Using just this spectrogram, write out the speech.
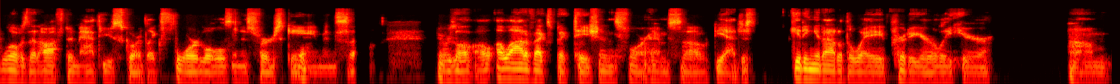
what was that? Auston Matthews scored like four goals in his first game, and so there was a, a lot of expectations for him. So yeah, just getting it out of the way pretty early here. Um,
